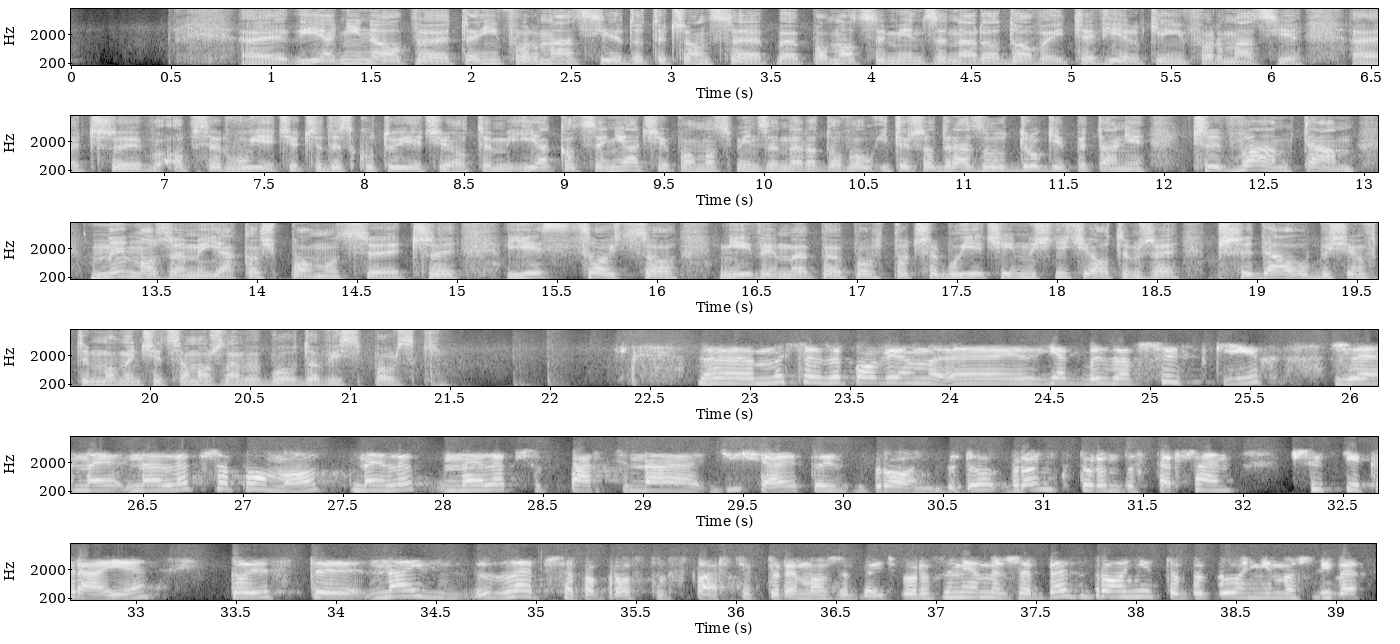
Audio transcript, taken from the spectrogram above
E, Janino, p- te informacje dotyczące e, pomocy międzynarodowej, te wielkie informacje, e, czy obserwujecie, czy dyskutujecie o tym, jak oceniacie pomoc międzynarodową? I też od razu drugie pytanie, czy wam tam, my możemy jakoś pomóc? E, Czy jest coś, co, nie wiem, e, po- potrzebujecie i myślicie o tym, że przydałoby się w tym momencie, co można by było dowieść z Polski? E, Myślę, że powiem e, jakby za wszystkich, że naj, najlepsza pomoc, najlep, najlepsze wsparcie na dzisiaj to jest broń. Broń, którą dostarczają wszystkie kraje, to jest e, najlepsze po prostu wsparcie, które może być, bo rozumiemy, że bez broni to by było niemożliwe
